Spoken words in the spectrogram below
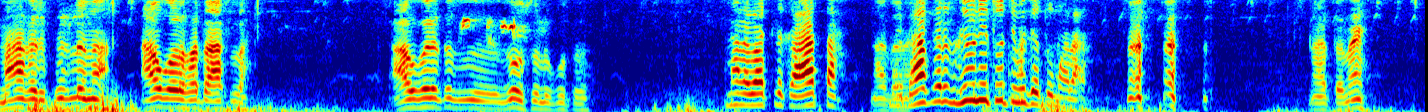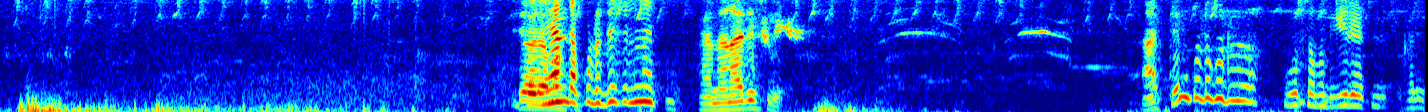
महागारी फिरलं ना अवघड होता असला अवघड्यातच गवसलं कुत्र. मला वाटलं का आता आता मी भाकरच घेऊन येत होती उद्या तुम्हाला आता नाही पण शेवड्या ह्यांना कुठे दिसलं नाही ह्यांना नाही दिसले आजच्या कुठं कुठं ऊसामध्ये गेले असतील खाली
